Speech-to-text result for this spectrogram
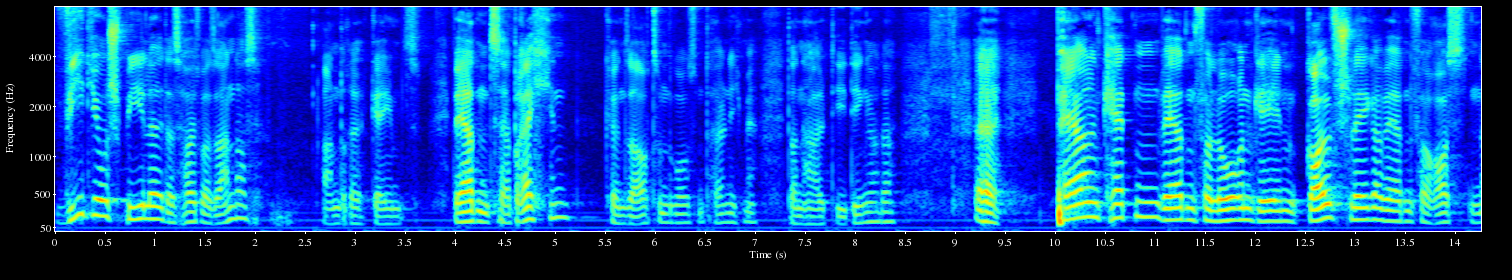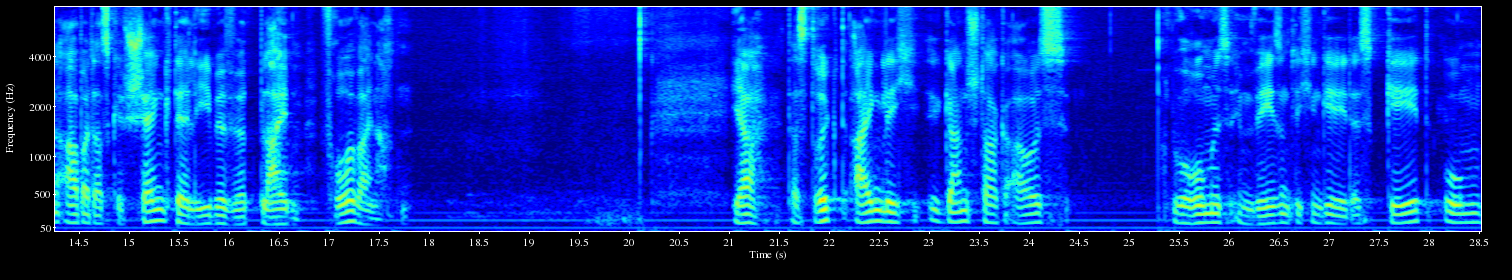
Videospiele, das ist heute was anderes, andere Games, werden zerbrechen, können sie auch zum großen Teil nicht mehr, dann halt die Dinger da. Äh, Perlenketten werden verloren gehen, Golfschläger werden verrosten, aber das Geschenk der Liebe wird bleiben. Frohe Weihnachten. Ja, das drückt eigentlich ganz stark aus, worum es im Wesentlichen geht. Es geht um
